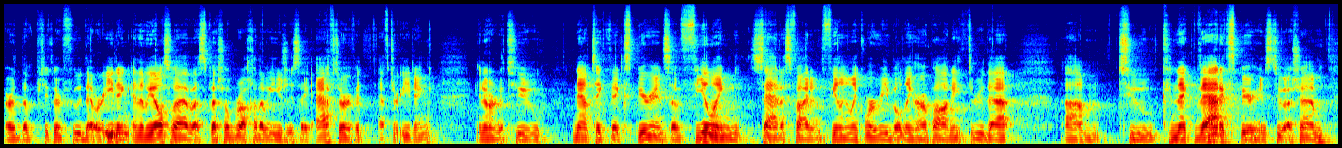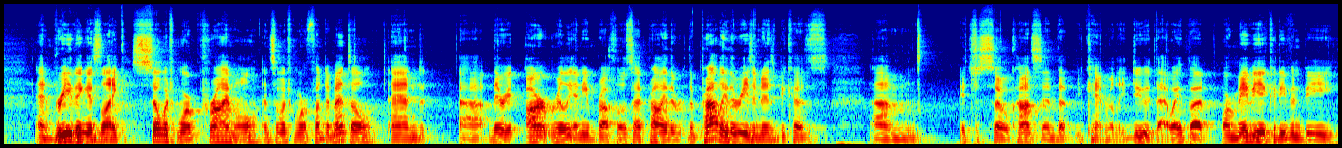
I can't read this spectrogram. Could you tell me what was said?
or the particular food that we're eating and then we also have a special bracha that we usually say after if it, after eating in order to now take the experience of feeling satisfied and feeling like we're rebuilding our body through that um, to connect that experience to Hashem. And breathing is like so much more primal and so much more fundamental. And uh, there aren't really any brachos. I probably the, the probably the reason is because um, it's just so constant that you can't really do it that way. But or maybe it could even be.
